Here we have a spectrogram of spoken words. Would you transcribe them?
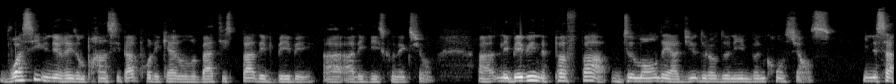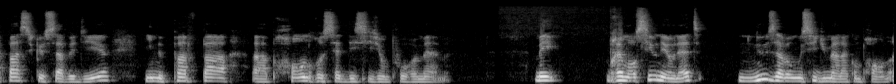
voici une des raisons principales pour lesquelles on ne baptise pas des bébés à, l'Église Connexion. Euh, les bébés ne peuvent pas demander à Dieu de leur donner une bonne conscience. Ils ne savent pas ce que ça veut dire. Ils ne peuvent pas euh, prendre cette décision pour eux-mêmes. Mais vraiment, si on est honnête, nous avons aussi du mal à comprendre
